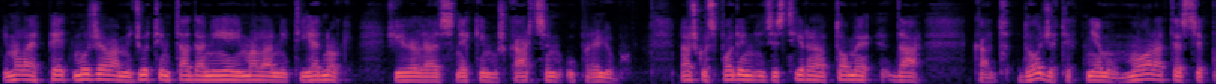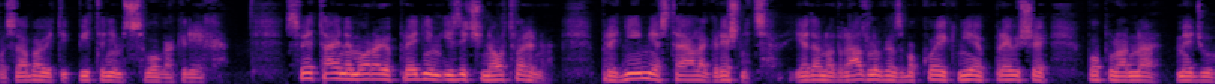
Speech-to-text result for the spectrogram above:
Imala je pet muževa, međutim tada nije imala niti jednog. Živjela je s nekim muškarcem u preljubu. Naš gospodin insistira na tome da kad dođete k njemu morate se pozabaviti pitanjem svoga grijeha. Sve tajne moraju pred njim izići na otvoreno. Pred njim je stajala grešnica. Jedan od razloga zbog kojeg nije previše popularna među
